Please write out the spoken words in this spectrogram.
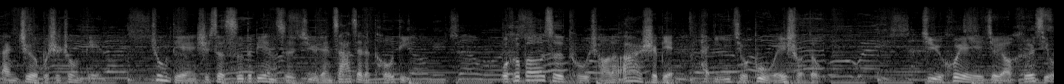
但这不是重点。重点是这厮的辫子居然扎在了头顶，我和包子吐槽了二十遍，他依旧不为所动。聚会就要喝酒，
